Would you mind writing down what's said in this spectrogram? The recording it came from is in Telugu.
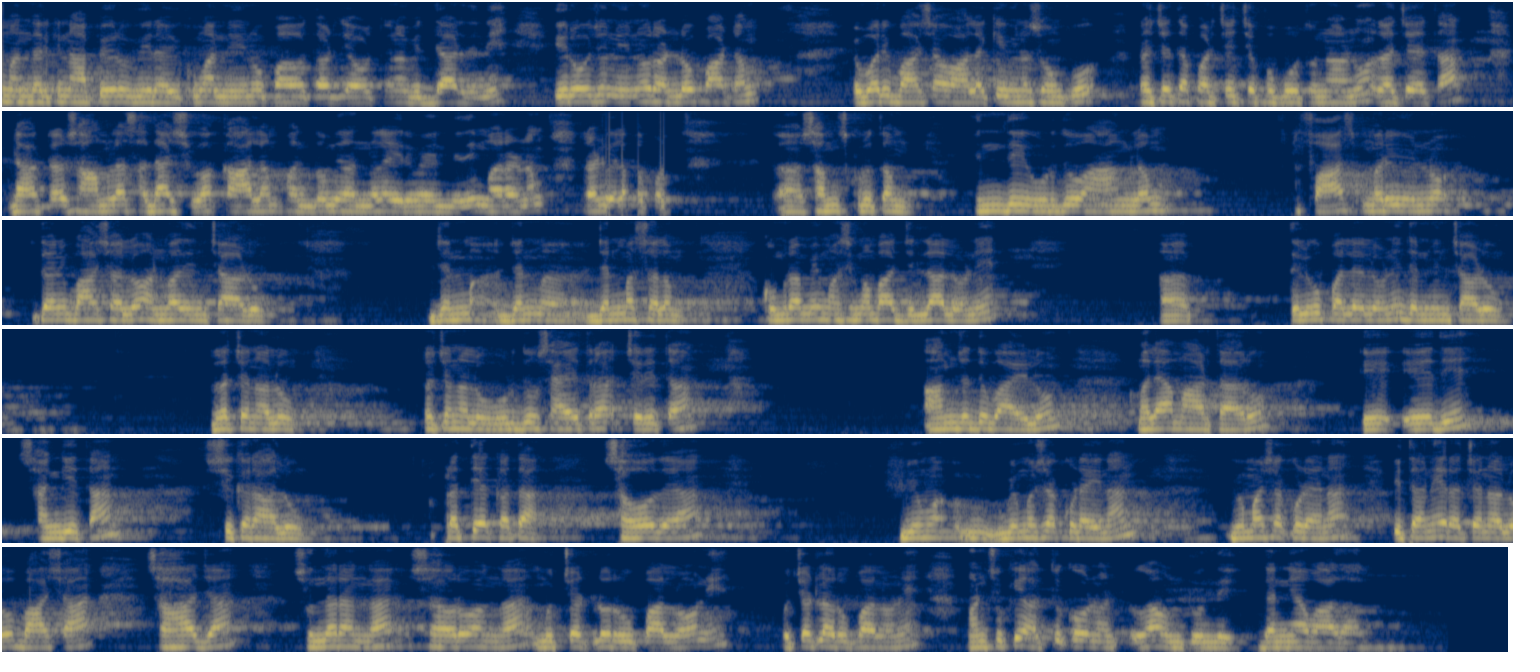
అందరికీ నా పేరు వీరవి రవికుమార్. నేను పావతాడు చదువుతున్న విద్యార్థిని. ఈరోజు నేను రెండో పాఠం ఎవరి భాష వాళ్ళకి వినసొంపు రచయిత పరిచయం చెప్పబోతున్నాను. రచయిత డాక్టర్ సామల సదాశివ కాలం పంతొమ్మిది వందల ఇరవై ఎనిమిది మరణం రెండు వేల సంస్కృతం హిందీ ఉర్దూ ఆంగ్లం ఫాస్ మరియు ఎన్నో ఇతని భాషల్లో అనువదించాడు. జన్మ జన్మ జన్మస్థలం కుమ్రమీం అసిమాబాద్ జిల్లాలోని తెలుగు పల్లెలోనే జన్మించాడు. రచనలు రచనలు ఉర్దూ సాహిత్య చరిత ఆమ్జద్దుబాయిలు మలయామార్తారు ఏ ఏది? సంగీత శిఖరాలు. ప్రత్యేకత సహోదయ విమ విమర్శకుడైన విమర్శకుడైన ఇతని రచనలు భాష సహజ సుందరంగా సౌరవంగా ముచ్చట్లు రూపాల్లోని ముచ్చట్ల రూపాల్లోనే మనసుకి హత్తుకున్నట్టుగా ఉంటుంది. ధన్యవాదాలు.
